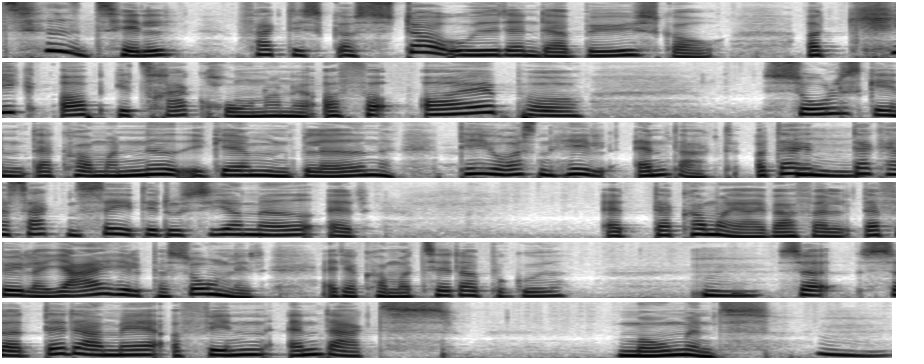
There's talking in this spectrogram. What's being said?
tid til faktisk at stå ude i den der bøgeskov, og kigge op i trækronerne og få øje på solskin, der kommer ned igennem bladene, det er jo også en helt andagt. Og der, mm. der kan jeg sagtens se det, du siger med, at, at der kommer jeg i hvert fald, der føler jeg helt personligt, at jeg kommer tættere på Gud. Mm. Så, så det der med at finde andagts moments mm.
